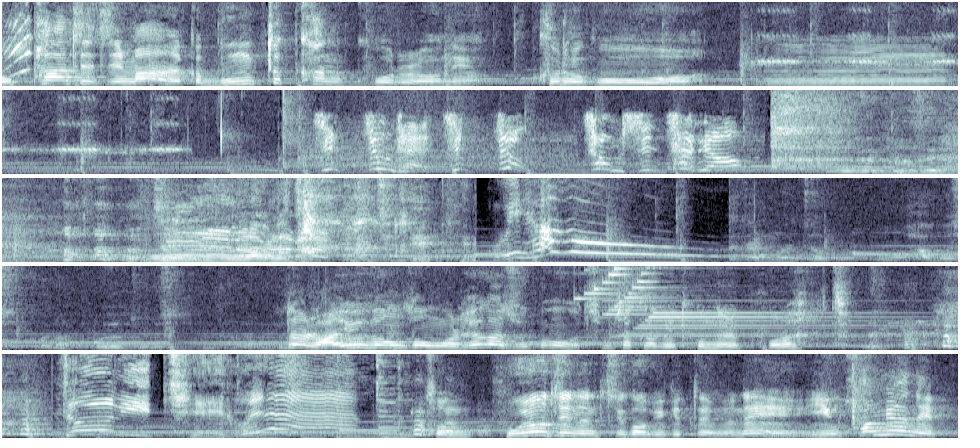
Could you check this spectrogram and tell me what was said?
높아지지만 약간 뭉툭한 코를 원해요. 그리고 음... 집중해 집중 정신 차려 왜, 왜 그러세요? 목, 목마르다. 가장 먼저 뭐 하고 싶거나 보여주고 싶은 사람이 일단 라이브 방송을 해가지고 침착하게 돈을 벌어야죠. 최고야 전 보여지는 직업이기 때문에 이 화면에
